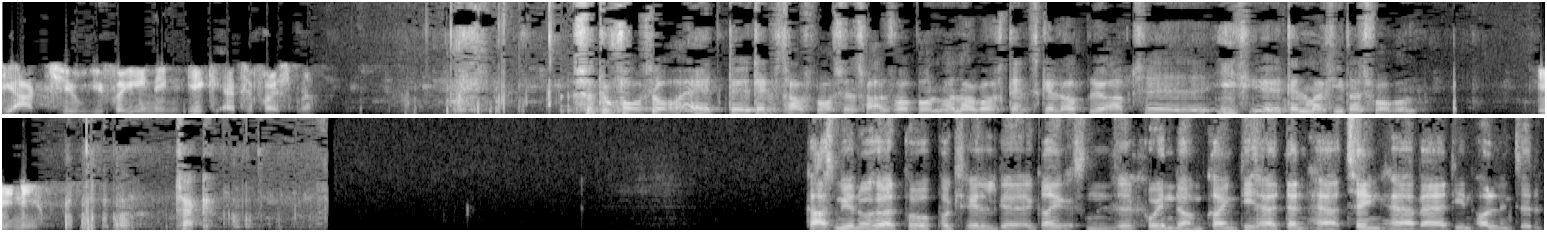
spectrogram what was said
de aktive i foreningen ikke er tilfreds med. Så du foreslår, at øh, Dansk Travsport Centralforbund og nok også Dansk Galop bliver optaget i øh, Danmarks Idrætsforbund? Enig. Tak. Carsten, vi har nu hørt på, på Kjell Gregersens øh, pointe omkring de her, den her ting her. Hvad er din holdning til det?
